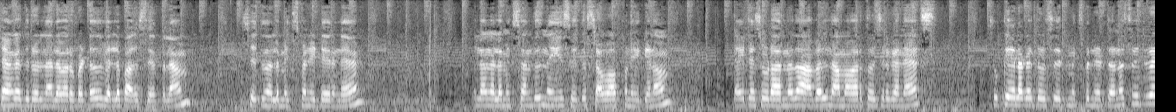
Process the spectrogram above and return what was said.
தேங்காய் திருவல் நல்லா வரப்பட்டது வெள்ளைப்பாகு சேர்க்கலாம். சேர்த்து நல்லா மிக்ஸ் பண்ணிகிட்டே இருங்க. எல்லாம் நல்லா மிக்ஸ் ஆனது நெய்யும் சேர்த்து ஸ்டவ் ஆஃப் பண்ணி வைக்கணும். லைட்டாக சூடாக இருந்ததும் அவல் நாம் வறுத்து வச்சுருக்க நட்ஸ் ಸುಕ್ಕೆ ಎಲಾಗೈತೆ ಮಿಕ್ಸ್ ಪನ್ನಿ ಎಡ್ತಾನ ಸ್ವೀಟ್ ರೆಡಿ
